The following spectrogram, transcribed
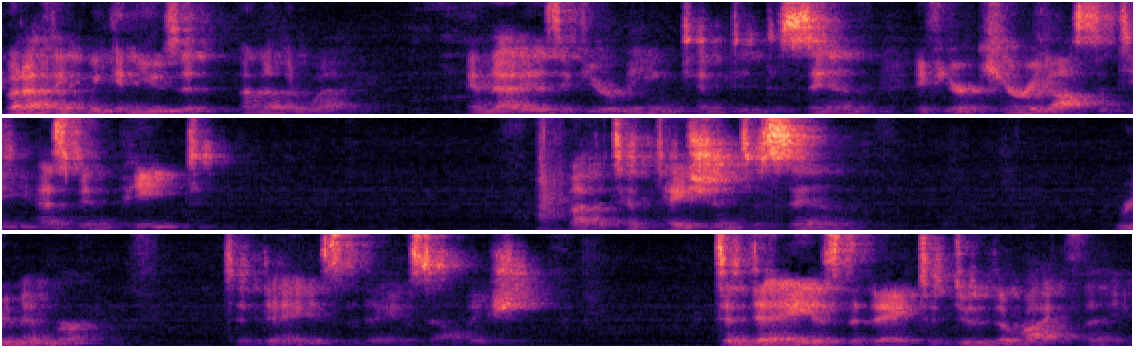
But I think we can use it another way. And that is if you're being tempted to sin, if your curiosity has been piqued by the temptation to sin, remember today is the day of salvation. Today is the day to do the right thing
